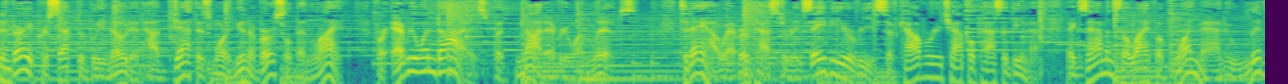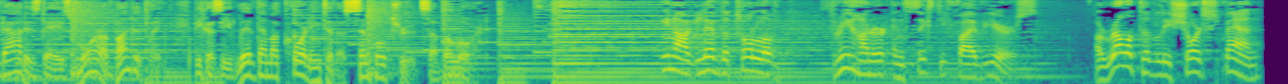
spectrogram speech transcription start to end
It's been very perceptibly noted how death is more universal than life, for everyone dies, but not everyone lives. Today, however, Pastor Xavier Reese of Calvary Chapel, Pasadena, examines the life of one man who lived out his days more abundantly because he lived them according to the simple truths of the Lord. Enoch lived a total of 365 years, a relatively short span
